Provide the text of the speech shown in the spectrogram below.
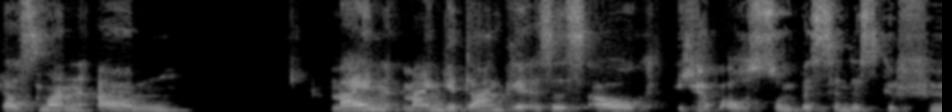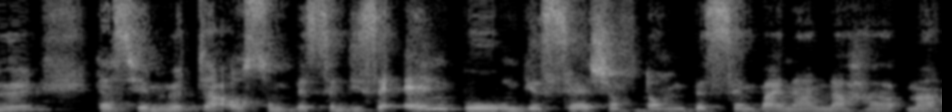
dass man ähm, mein, mein Gedanke ist es auch, ich habe auch so ein bisschen das Gefühl, dass wir Mütter auch so ein bisschen diese Ellenbogengesellschaft noch ein bisschen beieinander haben.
